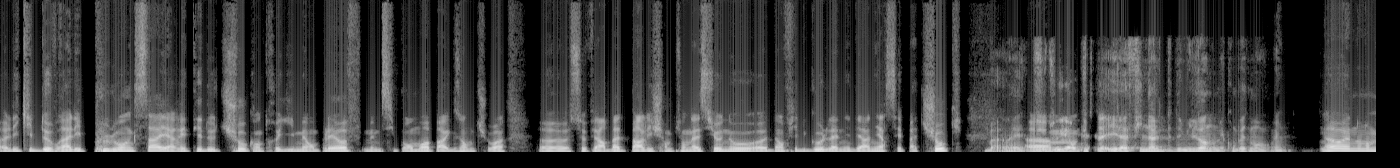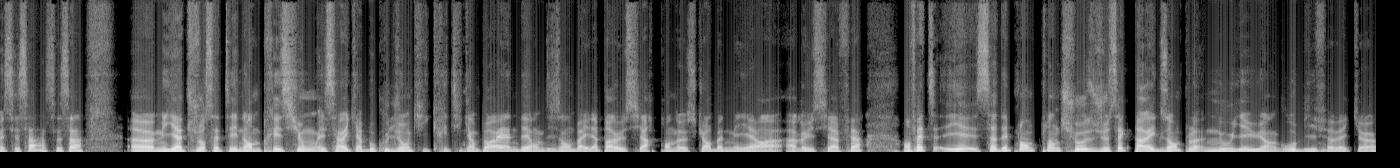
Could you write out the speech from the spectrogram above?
euh, l'équipe devrait aller plus loin que ça et arrêter de choke entre guillemets en playoff, même si pour moi, par exemple, tu vois, euh, se faire battre par les champions nationaux euh, d'un field goal l'année dernière, c'est pas de choke. Bah ouais. Surtout, et en plus, la, et la finale de 2020, non, mais complètement. oui. Ah non, non, mais c'est ça, c'est ça. Euh, mais il y a toujours cette énorme pression, et c'est vrai qu'il y a beaucoup de gens qui critiquent un peu Ryan Day en disant bah il n'a pas réussi à reprendre ce qu'Urban Meyer a, réussi à faire. En fait, ça dépend de plein de choses. Je sais que par exemple, nous, il y a eu un gros bif avec euh,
